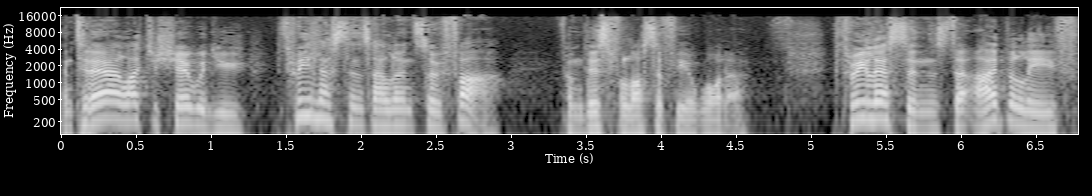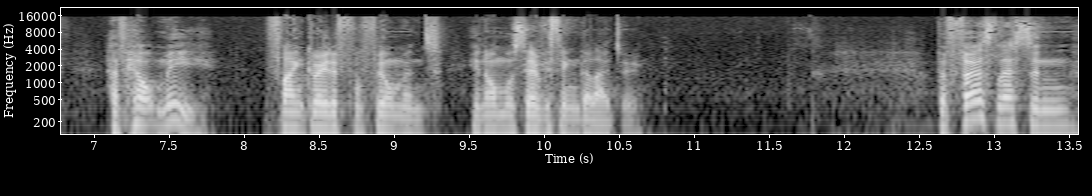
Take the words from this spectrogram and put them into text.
And today I'd like to share with you three lessons I learned so far from this philosophy of water. Three lessons that I believe have helped me find greater fulfillment in almost everything that I do. The first lesson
